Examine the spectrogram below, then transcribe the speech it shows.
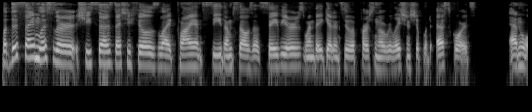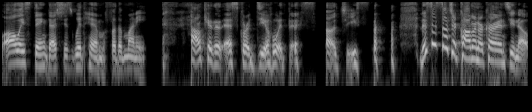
But this same listener, she says that she feels like clients see themselves as saviors when they get into a personal relationship with escorts and will always think that she's with him for the money. How can an escort deal with this? Oh, jeez. this is such a common occurrence, you know.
